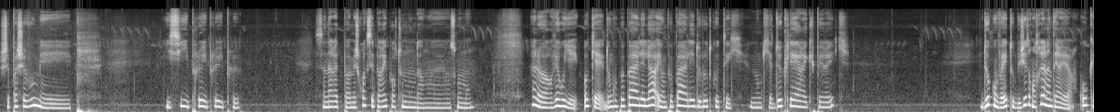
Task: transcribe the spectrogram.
Je sais pas chez vous, mais ici il pleut, il pleut, il pleut. Ça n'arrête pas, mais je crois que c'est pareil pour tout le monde hein, euh, en ce moment. Alors, verrouillé. Ok, donc on peut pas aller là et on peut pas aller de l'autre côté. Donc il y a deux clés à récupérer. Donc on va être obligé de rentrer à l'intérieur. Ok.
